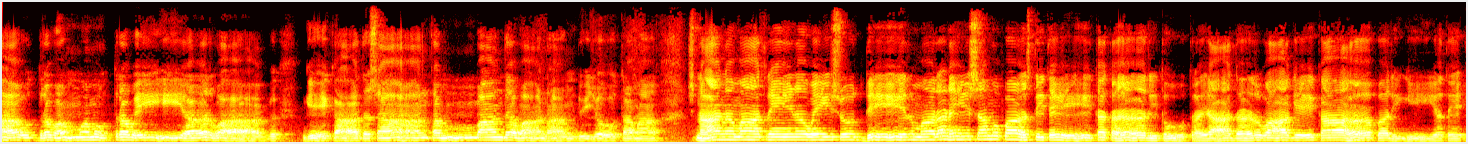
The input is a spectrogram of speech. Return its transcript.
औद्रवम् अमुत्र वै अर्वाग्गेकादशान्तं बान्धवानां द्विजोतमा। स्नानमात्रेण वै शुद्धिर्मरणे समुपस्थिते। ततः ऋतुत्रयादर्वागेकाः परिगीयते।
